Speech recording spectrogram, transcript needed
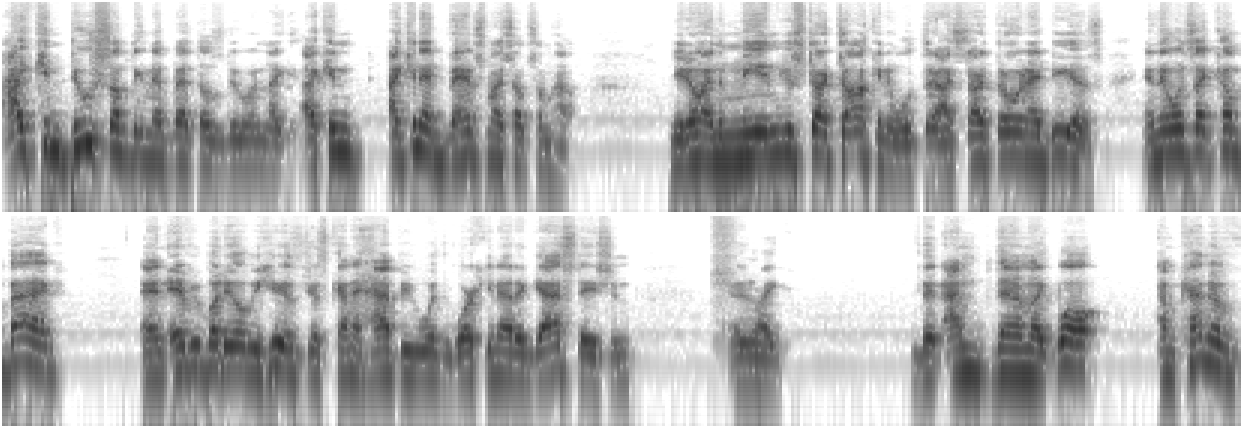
I can do something that Beto's doing. Like I can I can advance myself somehow, you know. And me and you start talking, and we'll I start throwing ideas. And then once I come back, and everybody over here is just kind of happy with working at a gas station, and like then I'm then I'm like, well, I'm kind of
